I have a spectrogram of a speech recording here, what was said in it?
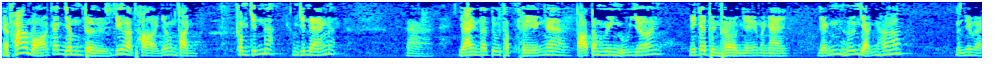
Ngài phá bỏ các dâm từ chứ là thờ những ông thần. Không chính đó, không chính đáng đó. À dạy người ta tu thập thiện nha tỏ tâm nguyên ngũ giới. Những cái thường thường vậy mà ngài vẫn hướng dẫn hết. Là như vậy.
